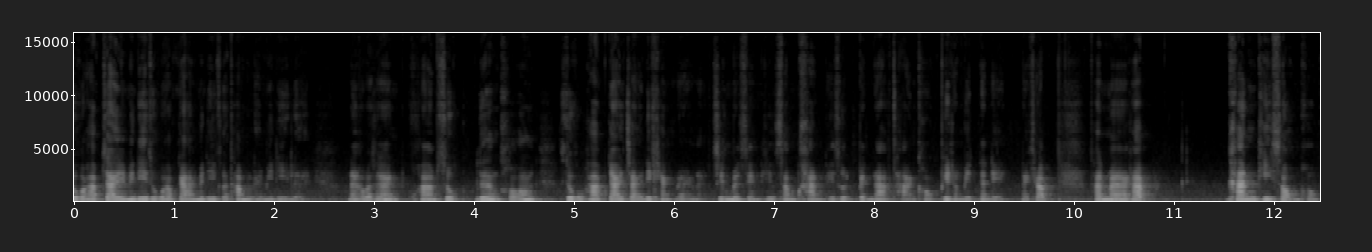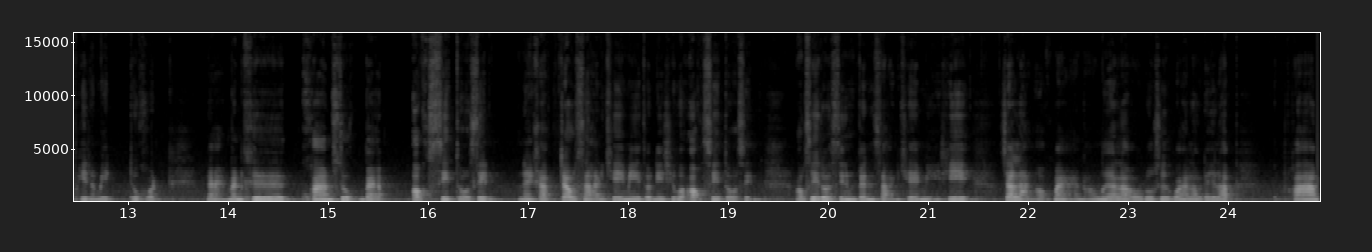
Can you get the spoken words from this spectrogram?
สุขภาพใจไม่ดีสุขภาพกายไม่ดีก็ทำอะไรไม่ดีเลยนะครับเพราะฉะนั้นความสุขเรื่องของสุขภาพกายใจที่แข็งแรงเนี่ยจึงเป็นสิ่งที่สำคัญที่สุดเป็นรากฐานของพีระมิดนั่นเองนะครับถัดมาครับขั้นที่ 2 ของพีระมิดทุกคนนะมันคือความสุขแบบ ออกซิโตซินนะครับเจ้าสารเคมีตัวนี้ชื่อว่าออกซิโตซินออกซิโตซินเป็นสารเคมีที่จะหลั่งออกมาเนาะเมื่อเรารู้สึกว่าเราได้รับความ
